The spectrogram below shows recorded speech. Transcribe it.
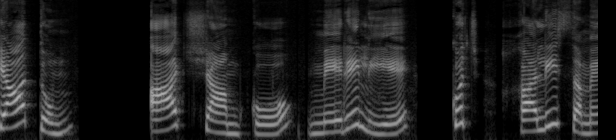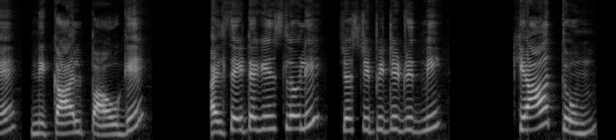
क्या तुम आज शाम को मेरे लिए कुछ खाली समय निकाल पाओगे? I say it again slowly just repeated with me क्या तुम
